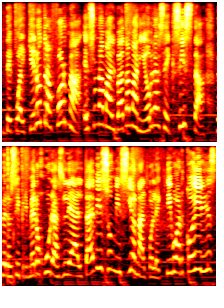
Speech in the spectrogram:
De cualquier otra forma, es una malvada maniobra sexista, pero si primero juras lealtad y sumisión al colectivo arcoiris,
